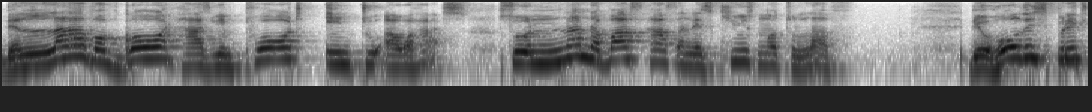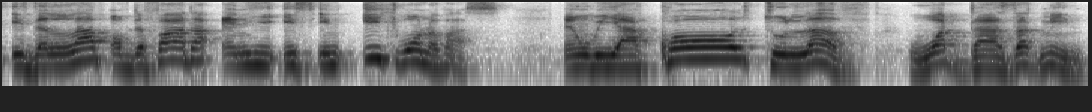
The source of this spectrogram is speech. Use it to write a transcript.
The love of God has been poured into our hearts. So none of us has an excuse not to love. The Holy Spirit is the love of the Father, and He is in each one of us. And we are called to love. What does that mean?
